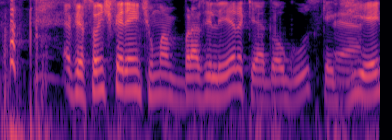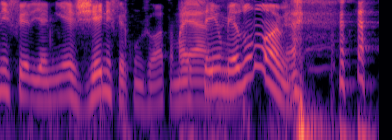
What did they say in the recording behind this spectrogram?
é versões diferentes. Uma brasileira, que é do Augusto, que é, é. Jennifer, e a minha é Jennifer com J, mas é. tem o mesmo nome. É.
